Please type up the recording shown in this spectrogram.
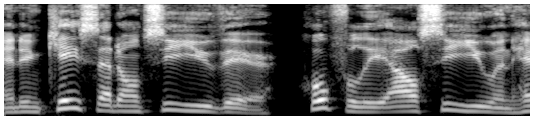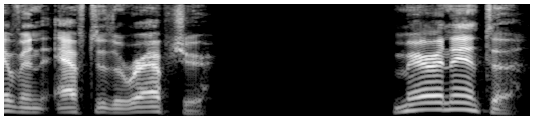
And in case I don't see you there, hopefully I'll see you in heaven after the rapture. Maranatha.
